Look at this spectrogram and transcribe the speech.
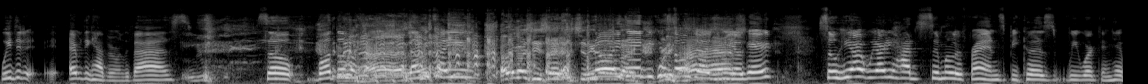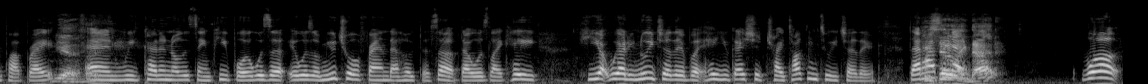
we did it. Everything happened really fast. So both of them. let me tell you. I think she said it. She No, I like, did because really don't judge me, okay? So here we already had similar friends because we worked in hip hop, right? Yeah. And we kind of know the same people. It was a it was a mutual friend that hooked us up. That was like, hey, he we already knew each other, but hey, you guys should try talking to each other. That You happened. said it at- like that. Well,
